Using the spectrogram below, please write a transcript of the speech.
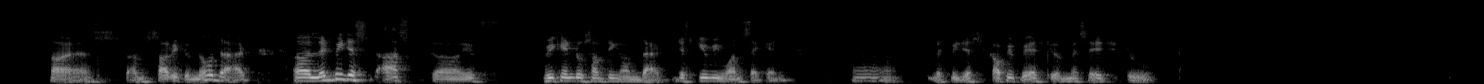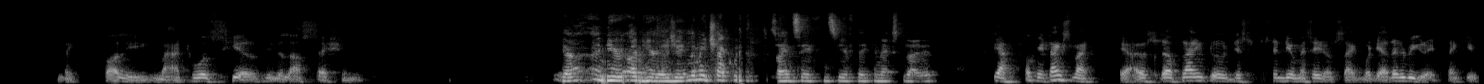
uh, I'm sorry to know that. Uh, let me just ask uh, if we can do something on that. Just give me one second. Uh, let me just copy paste your message to my colleague Matt was here in the last session. Yeah, I'm here. I'm here, AJ. Let me check with Design Safe and see if they can expedite it. Yeah. Okay. Thanks, Matt. Yeah, I was uh, planning to just send you a message on Slack, but yeah, that'll be great. Thank you.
